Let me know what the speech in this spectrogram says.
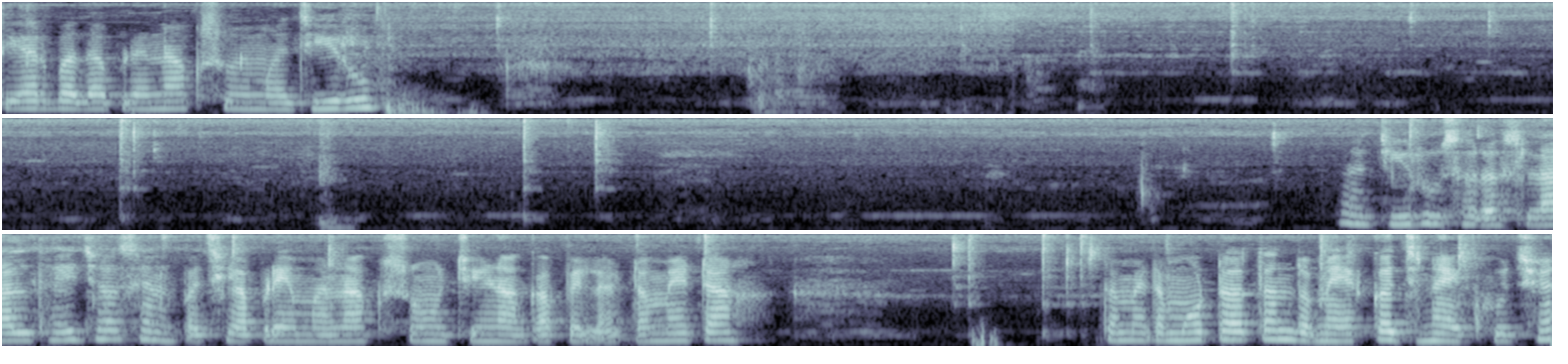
ત્યારબાદ આપણે નાખશું એમાં જીરું. જીરું સરસ લાલ થઈ જશે ને પછી આપણે એમાં નાખશું ઝીણા કાપેલા ટમેટા. ટમેટા મોટા હતા ને તો મેં એક જ નાખ્યું છે.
